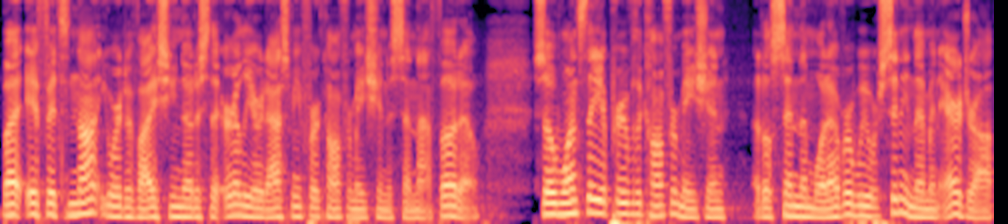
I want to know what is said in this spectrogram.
But if it's not your device, you notice that earlier it asked me for a confirmation to send that photo. So once they approve the confirmation, it'll send them whatever we were sending them in AirDrop,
